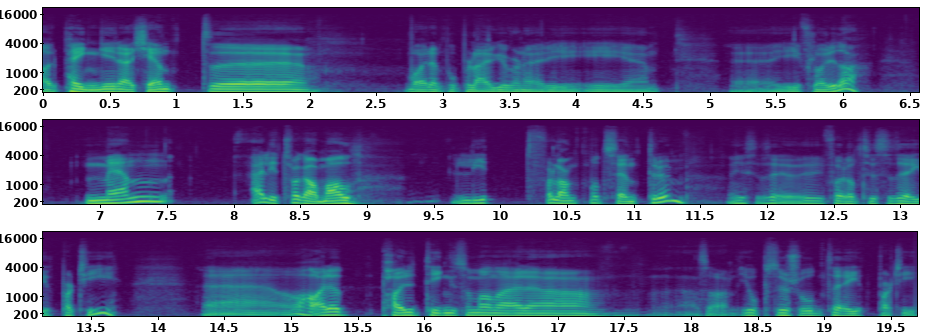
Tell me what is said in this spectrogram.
har penger, er kjent, uh, var en populær guvernør i, i, uh, i, Florida. Men er litt for gammel. Litt for langt mot sentrum i, i forhold til sitt eget parti. Uh, og har et par ting som han er altså, i opposisjon til eget parti.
